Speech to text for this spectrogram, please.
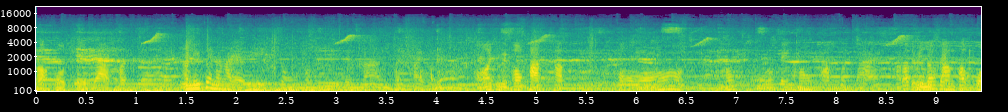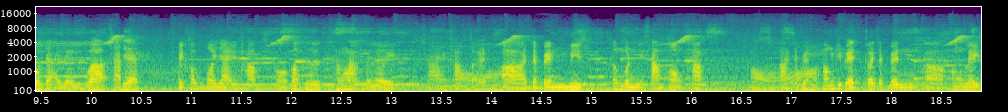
อ๋อโอเคได้ครับอันนี้เป็นอะไรอะพี่ตรงตรงที่เดินหน้ามีไฟไฟครับอ๋อจะเป็นห้องพักครับอ๋อ เขาผมว่าเป็นห้องพักเหมือนกันครับก็คือต้องเป็นครอบครัวใหญ่เลยหรือว่าครับ แยกเป็นครอบครัวใหญ่ครับอ๋อก็คือทั้งหลังไปเลย ใช่ครับอ๋ออ่าจะเป็นมีข้างบนมีสามห้องครับอ๋ออาจจะเป็นห้อง 21 ก็จะเป็นอ่าห้องเล็ก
